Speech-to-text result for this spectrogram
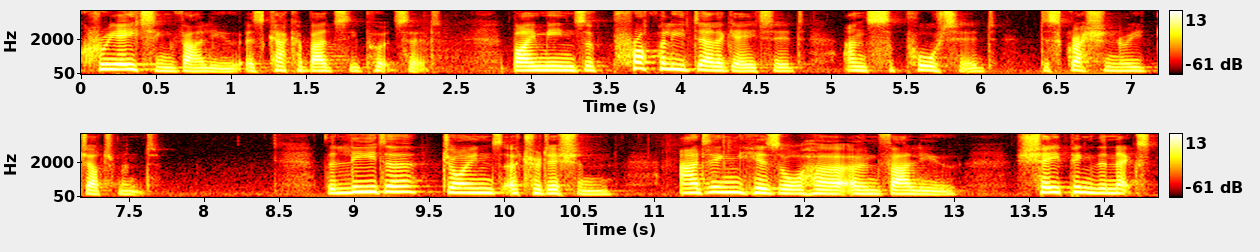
creating value, as Kakabadse puts it, by means of properly delegated and supported discretionary judgment. The leader joins a tradition, adding his or her own value, shaping the next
